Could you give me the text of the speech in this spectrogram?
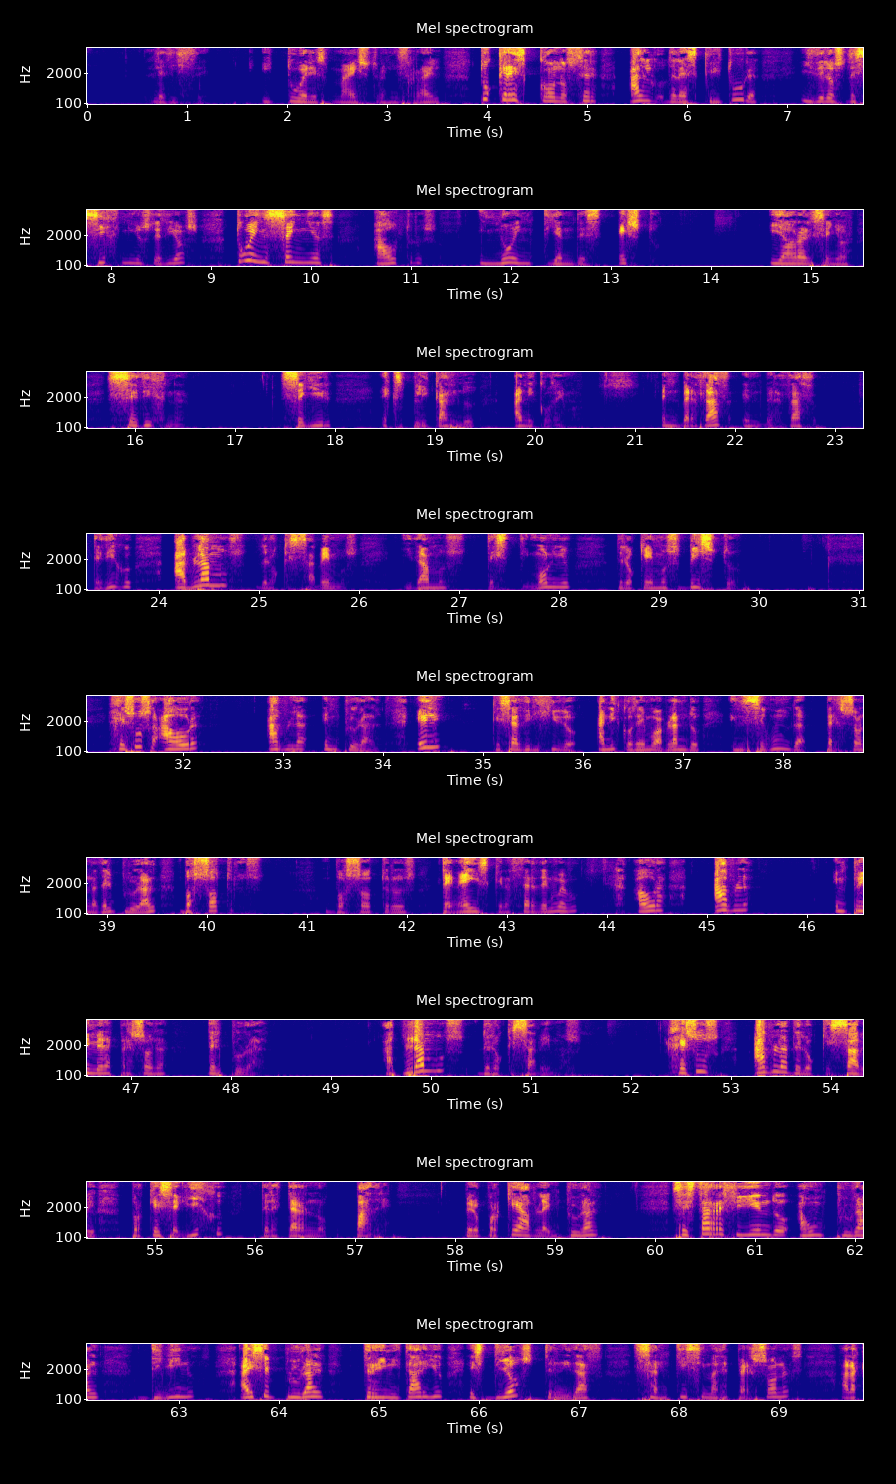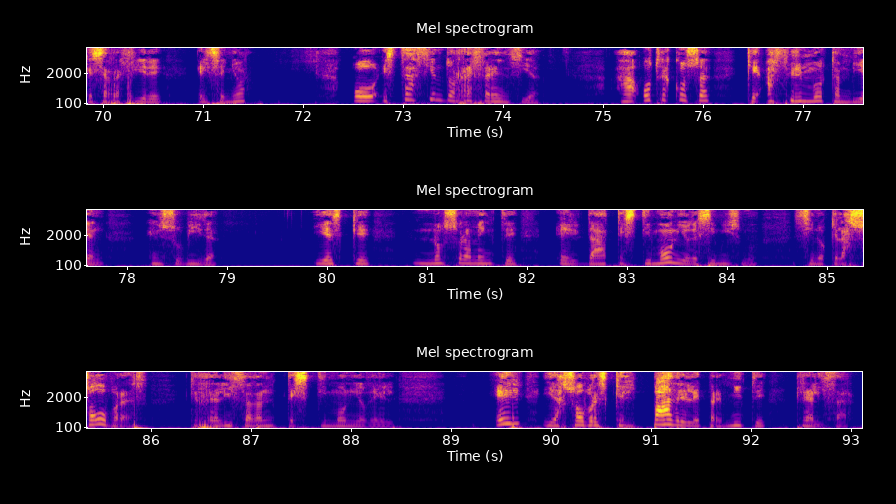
le dice, y tú eres maestro en Israel, ¿tú crees conocer algo de la escritura y de los designios de Dios? ¿Tú enseñas a otros y no entiendes esto? Y ahora el Señor se digna seguir explicando a Nicodemo. En verdad, en verdad te digo, hablamos de lo que sabemos y damos testimonio de lo que hemos visto Jesús ahora habla en plural. Él, que se ha dirigido a Nicodemo hablando en segunda persona del plural, vosotros, vosotros tenéis que nacer de nuevo, ahora habla en primera persona del plural. Hablamos de lo que sabemos. Jesús habla de lo que sabe, porque es el Hijo del Eterno Padre. Pero ¿por qué habla en plural? se está refiriendo a un plural divino, a ese plural trinitario, es Dios Trinidad Santísima de personas a la que se refiere el Señor, o está haciendo referencia a otra cosa que afirmó también en su vida, y es que no solamente él da testimonio de sí mismo, sino que las obras que realiza dan testimonio de él él y las obras que el Padre le permite realizar.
